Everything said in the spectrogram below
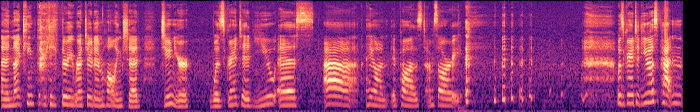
A 1933 Richard M. Hollingshead Jr. was granted U.S. Ah, hang on, it paused. I'm sorry. was granted U.S. patent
